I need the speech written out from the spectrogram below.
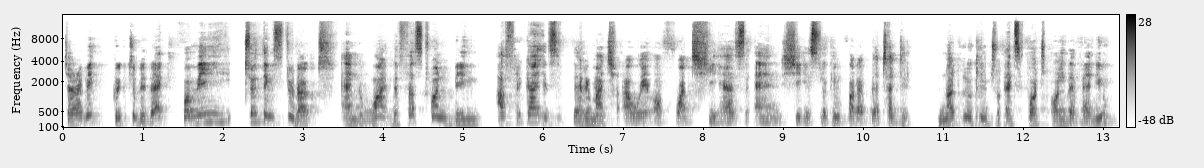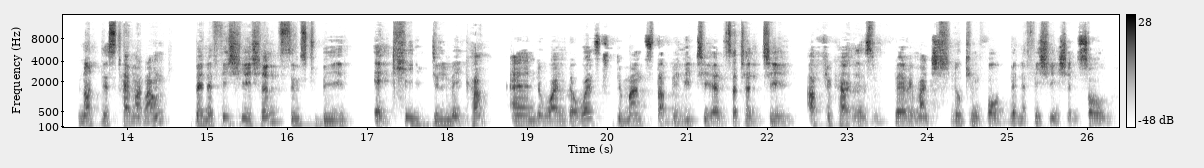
Jeremy, good to be back. For me, two things stood out. And one, the first one being Africa is very much aware of what she has and she is looking for a better deal. Not looking to export all the value, not this time around. Beneficiation seems to be a key deal maker. And while the West demands stability and certainty, Africa is very much looking for beneficiation. So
